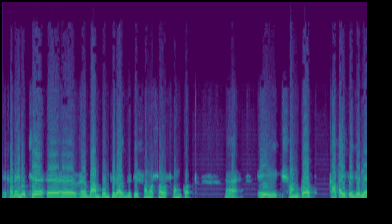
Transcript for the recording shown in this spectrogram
এখানেই হচ্ছে বামপন্থী রাজনীতির সমস্যা ও সংকট। হ্যাঁ এই সংকট কাটাইতে গেলে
